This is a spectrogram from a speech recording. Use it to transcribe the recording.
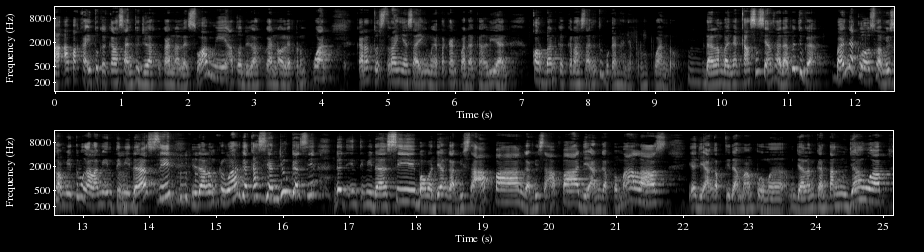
apakah itu kekerasan itu dilakukan oleh suami atau dilakukan oleh perempuan? Karena terus terangnya saya ingin mengatakan pada kalian, korban kekerasan itu bukan hanya perempuan loh. Dalam banyak kasus yang saya dapat juga banyak loh suami-suami itu mengalami intimidasi di dalam keluarga kasihan juga sih dan intimidasi bahwa dia nggak bisa apa nggak bisa apa dianggap pemalas ya dianggap tidak mampu menjalankan tanggung jawab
